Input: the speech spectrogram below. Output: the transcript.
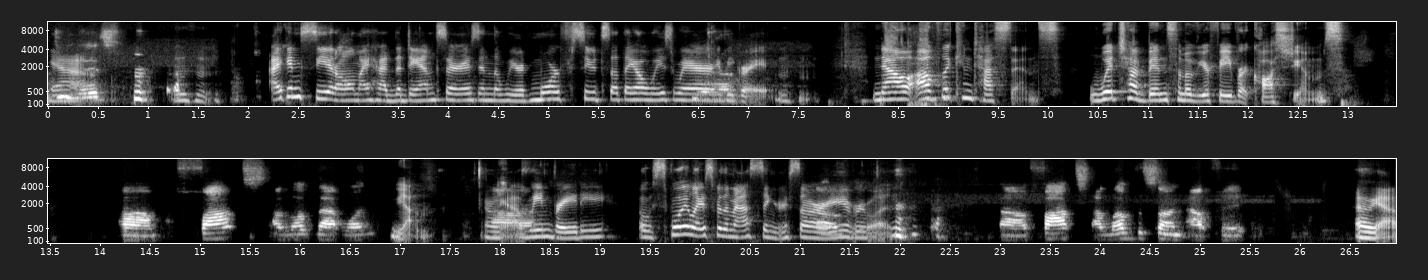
Yeah. do this. Mhm. I can see it all in my head. The dancers in the weird morph suits that they always wear. It'd be Yeah. great. Mhm. Now, of the contestants, which have been some of your favorite costumes? Um, Fox, I love that one. Yeah. Oh yeah, Uh, Wayne Brady. Oh, spoilers for the Masked Singer. Sorry, Oh. everyone. Uh, Fox, I love the sun outfit. oh yeah.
